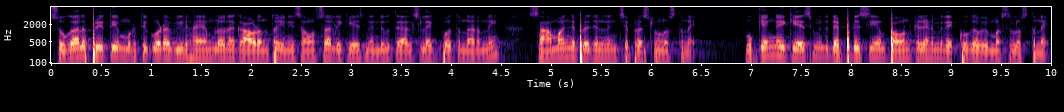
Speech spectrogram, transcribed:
సుగాలి ప్రీతి మృతి కూడా వీరి హయాంలోనే కావడంతో ఇన్ని సంవత్సరాలు ఈ కేసును ఎందుకు తేల్చలేకపోతున్నారని సామాన్య ప్రజల నుంచి ప్రశ్నలు వస్తున్నాయి. ముఖ్యంగా ఈ కేసు మీద డిప్యూటీ సీఎం పవన్ కళ్యాణ్ మీద ఎక్కువగా విమర్శలు వస్తున్నాయి.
